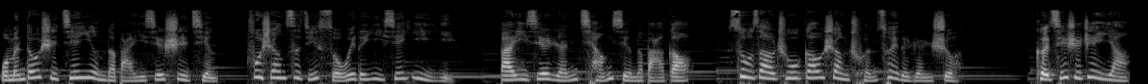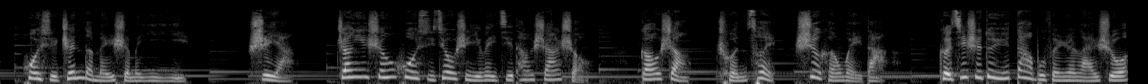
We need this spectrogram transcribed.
我们都是坚硬的把一些事情附上自己所谓的一些意义，把一些人强行的拔高。塑造出高尚纯粹的人设，可其实这样或许真的没什么意义。是呀，张医生或许就是一位鸡汤杀手，高尚纯粹是很伟大，可其实对于大部分人来说，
